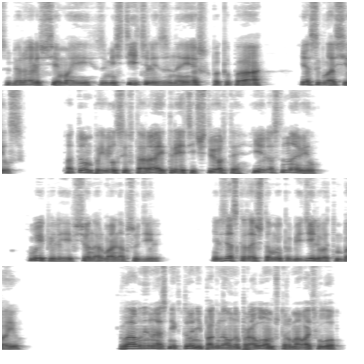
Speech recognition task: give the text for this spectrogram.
Собирались все мои заместители, ЗНЭШ, ПКПА. Я согласился. Потом появился вторая, третья, четвертая, еле остановил. Выпили и все нормально обсудили. Нельзя сказать, что мы победили в этом бою. Главное, нас никто не погнал на пролом штурмовать в лоб.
